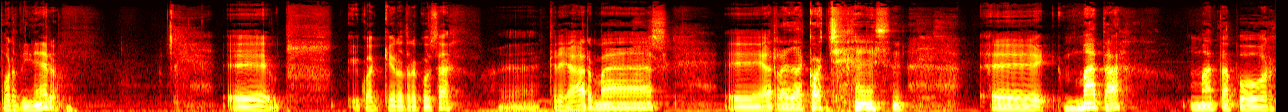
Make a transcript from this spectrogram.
por dinero. Eh, y cualquier otra cosa. crear armas, raya coches, mata, mata por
